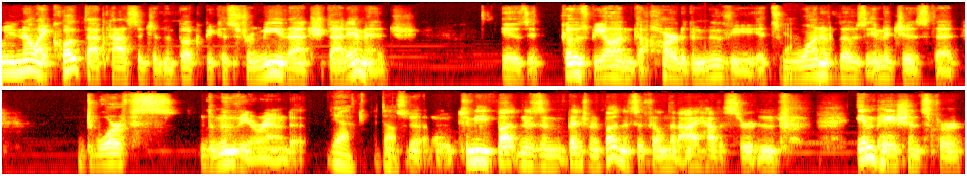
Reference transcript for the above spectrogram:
Well, you know, I quote that passage in the book because for me, that that image is it goes beyond the heart of the movie. It's Yeah. one of those images that dwarfs the movie around it. Yeah, it does. So, to me, Button is a, Benjamin Button is a film that I have a certain impatience for,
